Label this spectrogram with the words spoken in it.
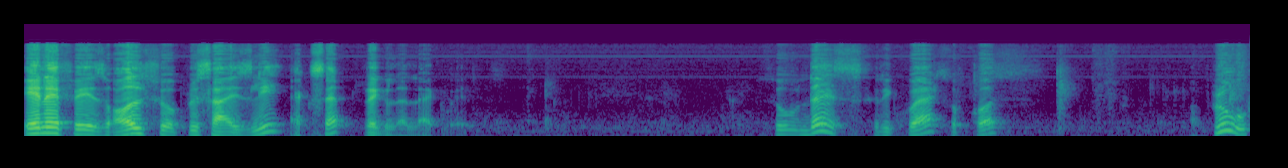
NFAs also precisely accept regular languages. So, this requires of course, a proof.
